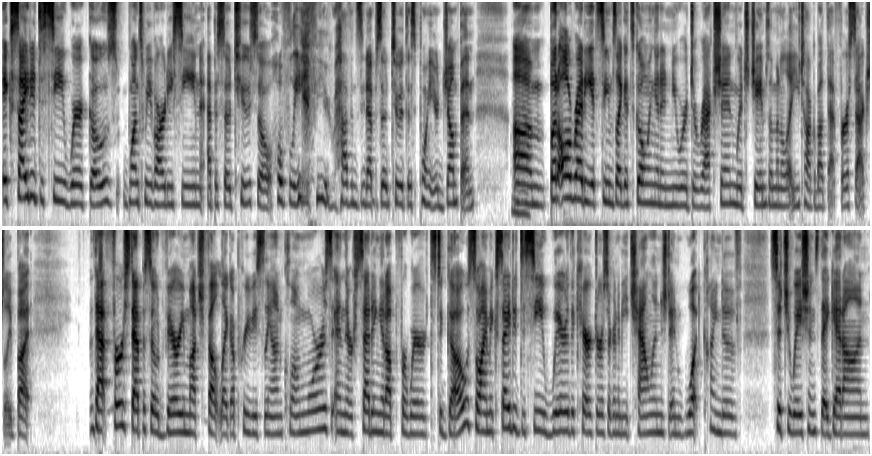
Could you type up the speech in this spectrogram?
excited to see where it goes once we've already seen episode two. So hopefully, if you haven't seen episode two at this point, you're jumping. Um, but already it seems like it's going in a newer direction, which James, I'm going to let you talk about that first, actually. But that first episode very much felt like a previously on Clone Wars, and they're setting it up for where it's to go. So I'm excited to see where the characters are going to be challenged and what kind of situations they get on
